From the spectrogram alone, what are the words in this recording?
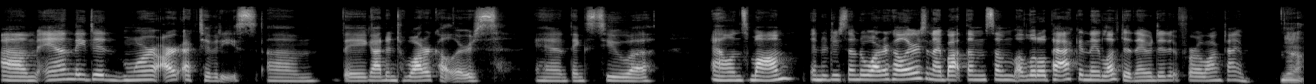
Um, and they did more art activities. Um, they got into watercolors, and thanks to uh, Alan's mom, introduced them to watercolors, and I bought them some a little pack, and they loved it. They did it for a long time. Yeah,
